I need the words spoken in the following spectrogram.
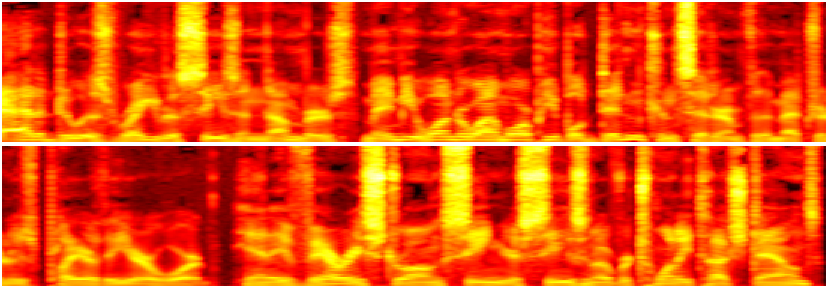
added to his regular season numbers. Made me wonder why more people didn't consider him for the Metro News Player of the Year award. He had a very strong senior season, over 20 touchdowns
